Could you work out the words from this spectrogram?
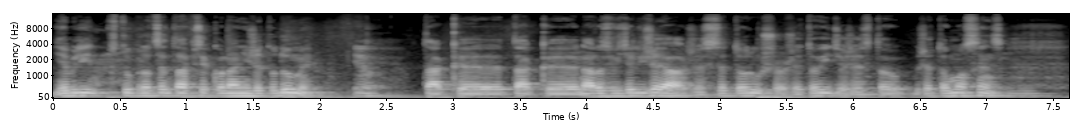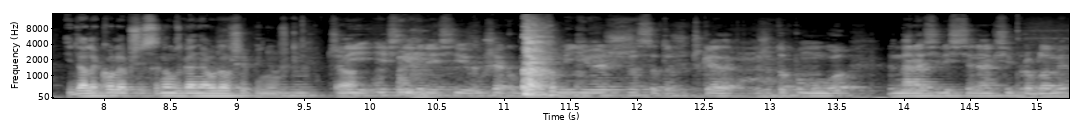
nie byli w 100% przekonani, że to dumy, Ja. tak, e, tak e, naraz widzieli, że ja, że se to rusza, że to idzie, że to, że to ma sens. I daleko lepszy se nam zganiał dalsze pieniążki. Czyli jeśli, jeśli już jako wymieniłeś, że troszeczkę, że to pomogło, naraziliście na jakieś problemy, e,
